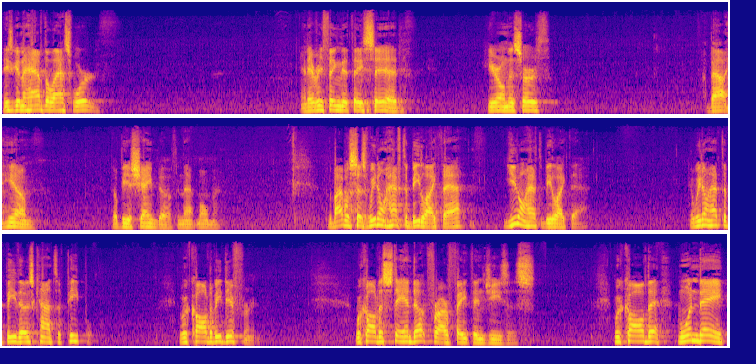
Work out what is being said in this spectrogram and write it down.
He's going to have the last word. And everything that they said here on this earth about him, they'll be ashamed of in that moment. The Bible says we don't have to be like that. You don't have to be like that. And we don't have to be those kinds of people. We're called to be different. We're called to stand up for our faith in Jesus. We're called that one day,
